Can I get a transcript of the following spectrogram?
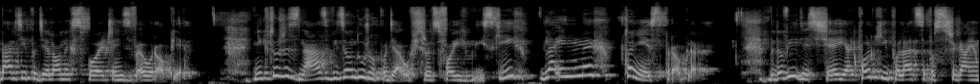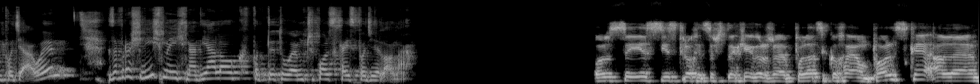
najbardziej podzielonych społeczeństw w Europie. Niektórzy z nas widzą dużo podziałów wśród swoich bliskich, dla innych to nie jest problem. By dowiedzieć się, jak Polki i Polacy postrzegają podziały, zaprosiliśmy ich na dialog pod tytułem Czy Polska jest podzielona? W Polsce jest, jest trochę coś takiego, że Polacy kochają Polskę, ale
